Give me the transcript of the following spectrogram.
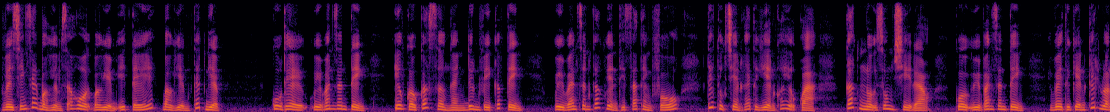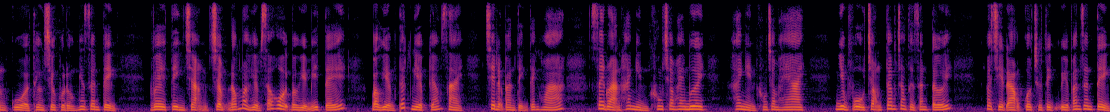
về chính sách bảo hiểm xã hội, bảo hiểm y tế, bảo hiểm thất nghiệp. Cụ thể, Ủy ban dân tỉnh yêu cầu các sở ngành đơn vị cấp tỉnh, Ủy ban dân các huyện thị xã thành phố tiếp tục triển khai thực hiện có hiệu quả các nội dung chỉ đạo của Ủy ban dân tỉnh về thực hiện kết luận của Thường trực Hội đồng nhân dân tỉnh về tình trạng chậm đóng bảo hiểm xã hội, bảo hiểm y tế, bảo hiểm thất nghiệp kéo dài trên địa bàn tỉnh Thanh Hóa giai đoạn 2020-2022, nhiệm vụ trọng tâm trong thời gian tới và chỉ đạo của Chủ tịch Ủy ban dân tỉnh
